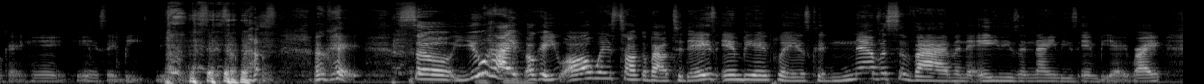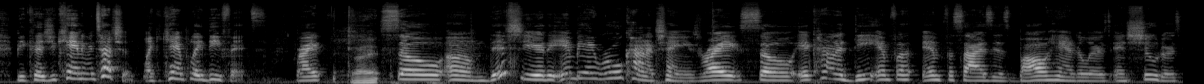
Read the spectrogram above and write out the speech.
Okay, he ain't he ain't say beat. He said something else. Okay, so you hype. Okay, you always talk about today's NBA players could never survive in the 80s and 90s NBA, right? Because you can't even touch them. Like you can't play defense, right? Right. So um, this year the NBA rule kind of changed, right? So it kind of de-emphasizes ball handlers and shooters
